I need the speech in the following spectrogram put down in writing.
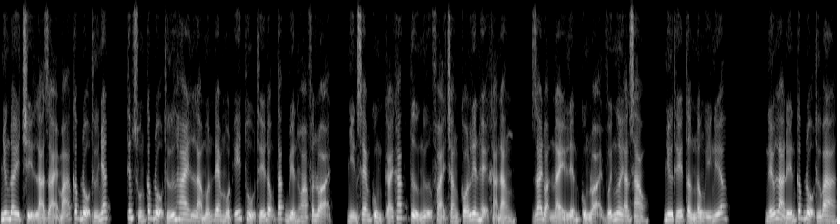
Nhưng đây chỉ là giải mã cấp độ thứ nhất, tiếp xuống cấp độ thứ hai là muốn đem một ít thủ thế động tác biến hóa phân loại, nhìn xem cùng cái khác từ ngữ phải chăng có liên hệ khả năng, giai đoạn này liền cùng loại với ngươi ăn sao, như thế tầng nông ý nghĩa. Nếu là đến cấp độ thứ ba,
